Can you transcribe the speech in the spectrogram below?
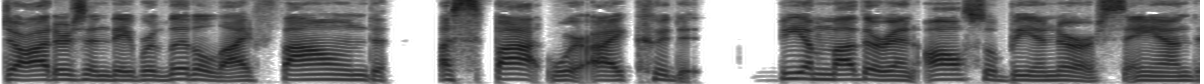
daughters and they were little, I found a spot where I could be a mother and also be a nurse. And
